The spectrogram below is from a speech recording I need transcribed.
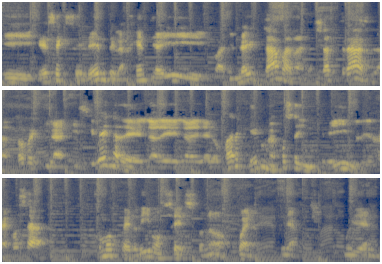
y es excelente, la gente ahí, ahí estaban allá atrás, la torre, y, si ves la de la de la del aeroparque, era una cosa increíble, era una cosa, ¿cómo perdimos eso, no? Bueno, mira, muy bien.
